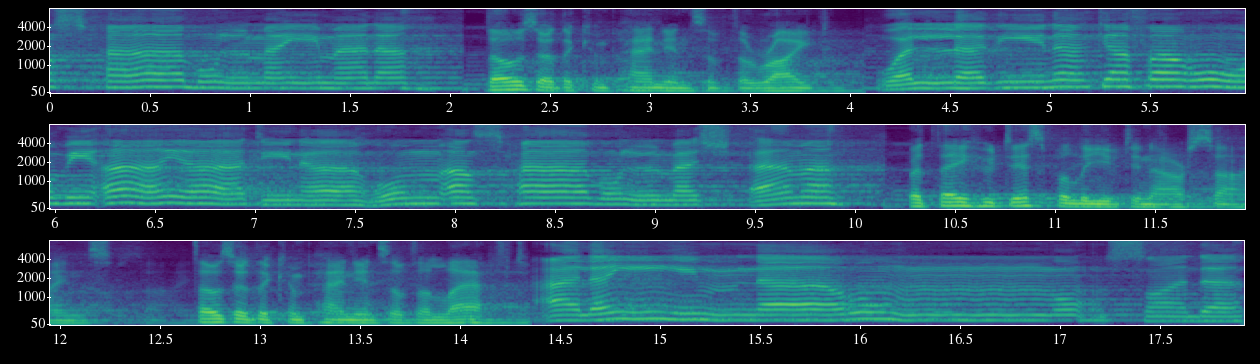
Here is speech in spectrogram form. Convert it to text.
أصحاب الميمنة Those are the companions of the right. والذين كفروا بآياتنا هم أصحاب المشأمة But they who disbelieved in our signs, those are the companions of the left. عليهم نار مؤصدة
